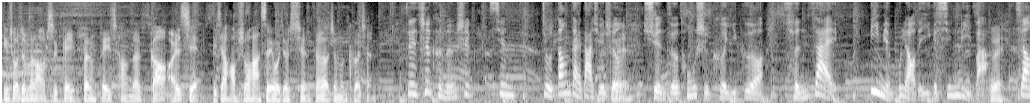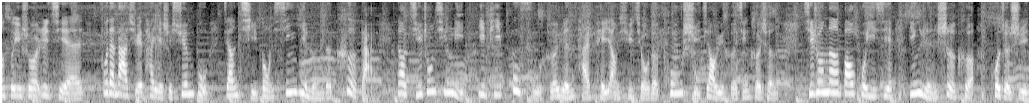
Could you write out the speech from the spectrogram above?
听说这门老师给分非常的高，而且比较好说话，所以我就选择了这门课程。对，这可能是现就当代大学生选择通识课一个存在。避免不了的一个心理吧。对，像所以说，日前复旦大学它也是宣布将启动新一轮的课改，要集中清理一批不符合人才培养需求的通识教育核心课程，其中呢包括一些因人设课或者是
